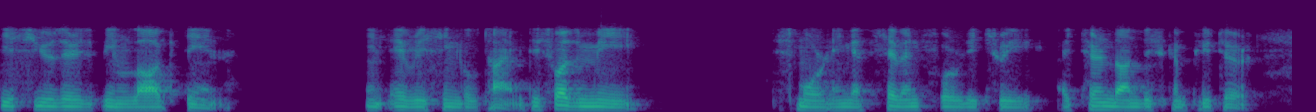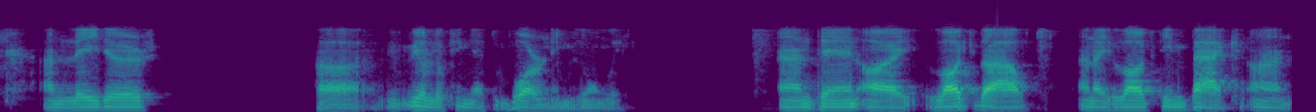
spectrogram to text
this user is being logged in in every single time. This was me this morning at 7.43. I turned on this computer and later uh, we are looking at warnings only. And then I logged out and I logged in back on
